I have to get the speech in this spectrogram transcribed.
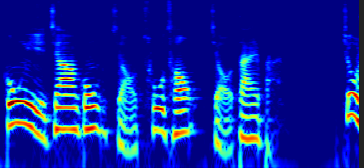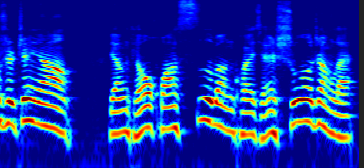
工艺加工较粗糙，较呆板。就是这样，两条花四万块钱赊账来，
